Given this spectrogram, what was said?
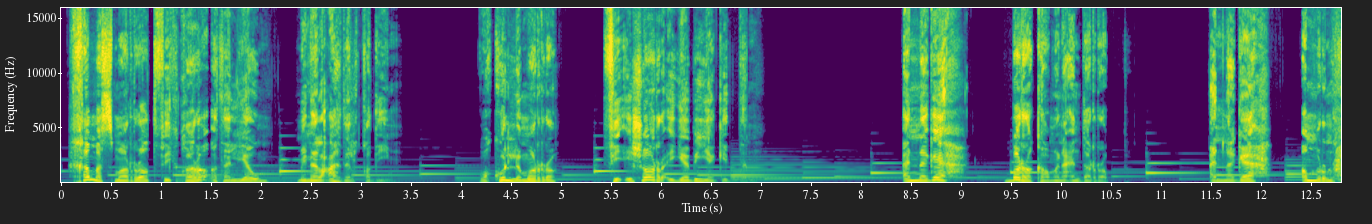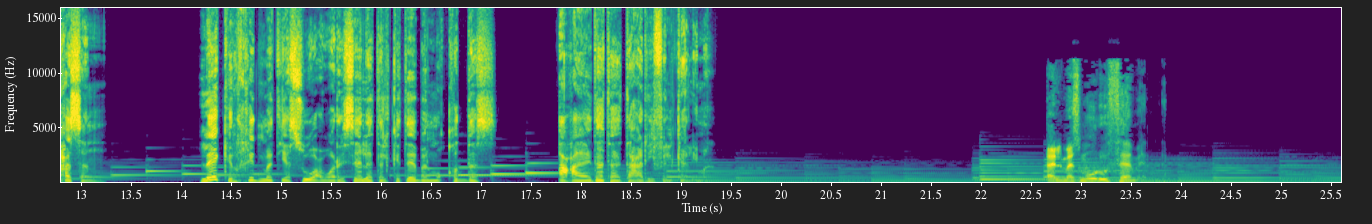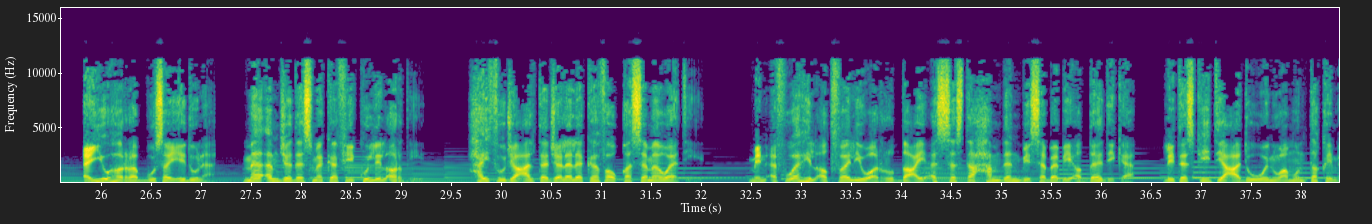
خمس مرات في قراءة اليوم من العهد القديم وكل مرة في إشارة إيجابية جدا. النجاح بركة من عند الرب. النجاح أمر حسن. لكن خدمة يسوع ورسالة الكتاب المقدس أعادتا تعريف الكلمة. المزمور الثامن. أيها الرب سيدنا ما أمجد اسمك في كل الأرض حيث جعلت جلالك فوق السماوات من أفواه الأطفال والرضع أسست حمدا بسبب أضدادك. لتسكيت عدو ومنتقم.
